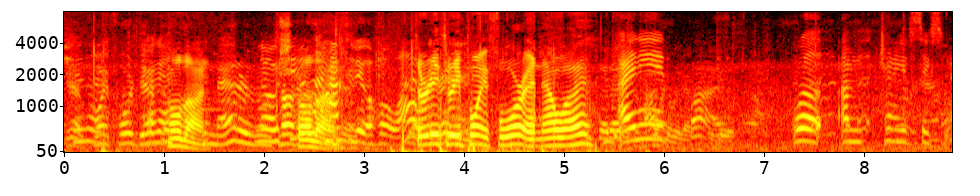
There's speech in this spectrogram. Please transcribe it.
Yeah, point four definitely Hold on. matters. No, she Hold doesn't on. have to do a whole lot. 33.4, and now what? I need. Well, I'm trying to get to 69.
